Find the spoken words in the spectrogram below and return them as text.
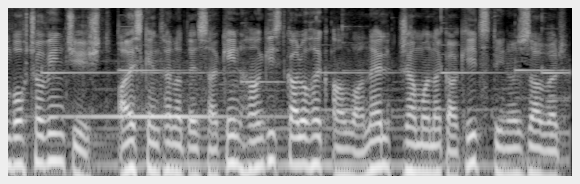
ամբողջովին ճիշտ։ Այս կենթանատեսակին հանգիստ կարող եք անվանել ժամանակակից դինոզավր։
